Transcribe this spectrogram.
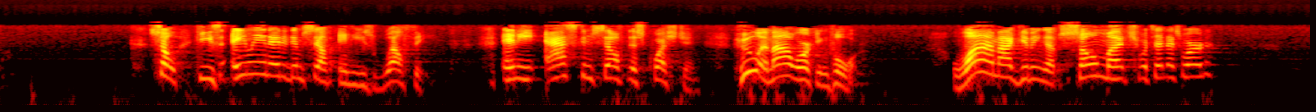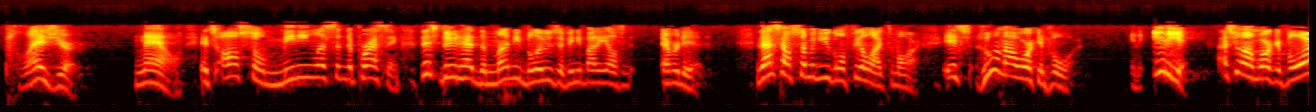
So he's alienated himself and he's wealthy. And he asked himself this question Who am I working for? Why am I giving up so much? What's that next word? Pleasure. Now, it's also meaningless and depressing. This dude had the money blues if anybody else ever did. that's how some of you are going to feel like tomorrow. It's who am I working for? An idiot. That's who I'm working for.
